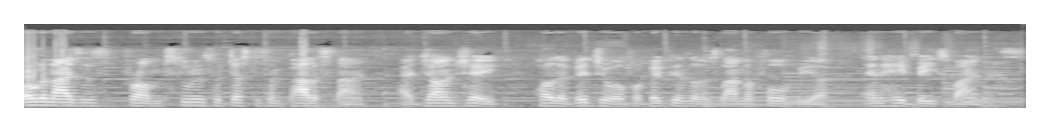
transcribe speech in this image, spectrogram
organizers from Students for Justice in Palestine at John Jay held a vigil for victims of Islamophobia and hate-based violence.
